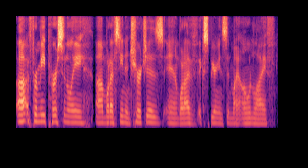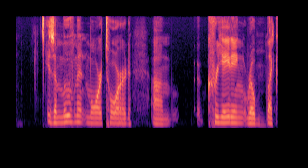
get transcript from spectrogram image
Uh, for me personally, um, what I've seen in churches and what I've experienced in my own life is a movement more toward um, creating ro- like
